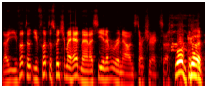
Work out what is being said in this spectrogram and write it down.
now you flipped. A, you flipped a switch in my head, man. I see it everywhere now in Star Trek. So well good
